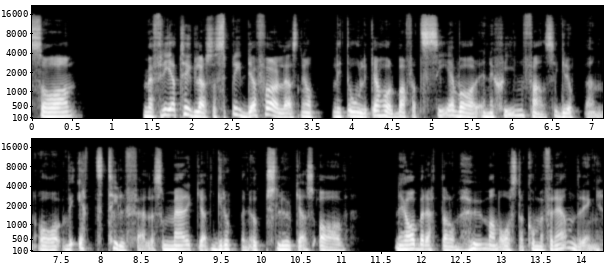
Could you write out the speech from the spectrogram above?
Så med fria tyglar så spridde jag föreläsningar åt lite olika håll bara för att se var energin fanns i gruppen. Och vid ett tillfälle så märker jag att gruppen uppslukas av när jag berättar om hur man åstadkommer förändring.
